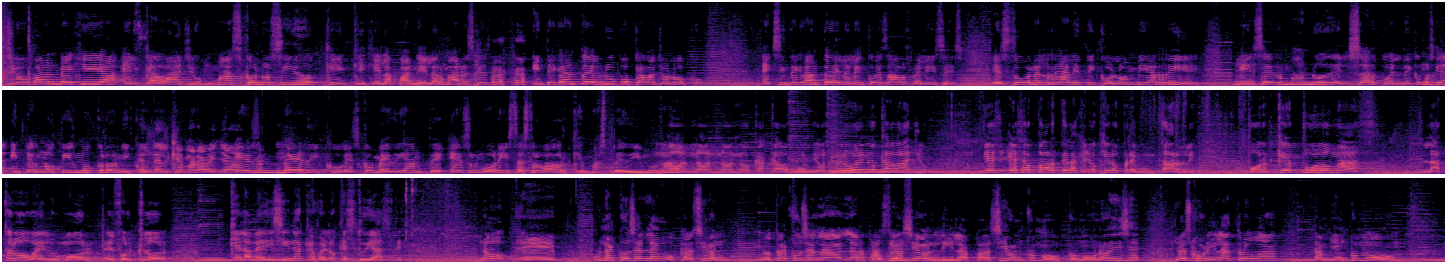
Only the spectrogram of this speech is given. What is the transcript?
Giovanni Mejía, el caballo, más conocido que, que- que la panela, hermano. Es que es integrante del grupo Caballo Loco, exintegrante del elenco de Sábados Felices. Estuvo en el reality Colombia Ríe. Es hermano del Zarco, el de, ¿cómo se llama? Internautismo crónico. El del que maravillado. Es médico, es comediante, es humorista, es trovador. ¿Qué más pedimos? ah? No, no, no, no, cacao, por Dios. Pero bueno, caballo, es esa parte la que yo quiero preguntarle. ¿Por qué pudo más la trova, el humor, el folclore, que la medicina, que fue lo que estudiaste? No, eh, una cosa es la vocación y otra cosa es la, la La pasión. profesión y la pasión, como, como uno dice. Yo descubrí la trova también como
